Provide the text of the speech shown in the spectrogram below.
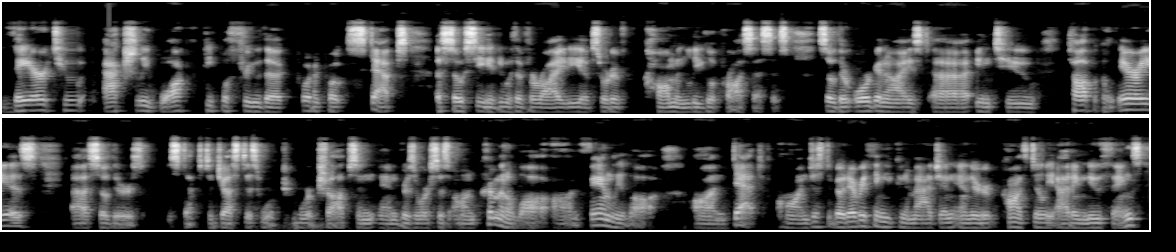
there to actually walk people through the quote unquote steps associated with a variety of sort of common legal processes. So they're organized uh, into topical areas. Uh, so there's steps to justice work, workshops and, and resources on criminal law, on family law, on debt, on just about everything you can imagine. And they're constantly adding new things.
